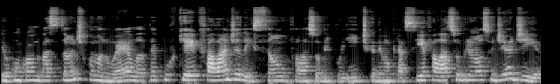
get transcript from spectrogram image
Eu concordo bastante com a Manuela, até porque falar de eleição, falar sobre política, democracia, é falar sobre o nosso dia a dia.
